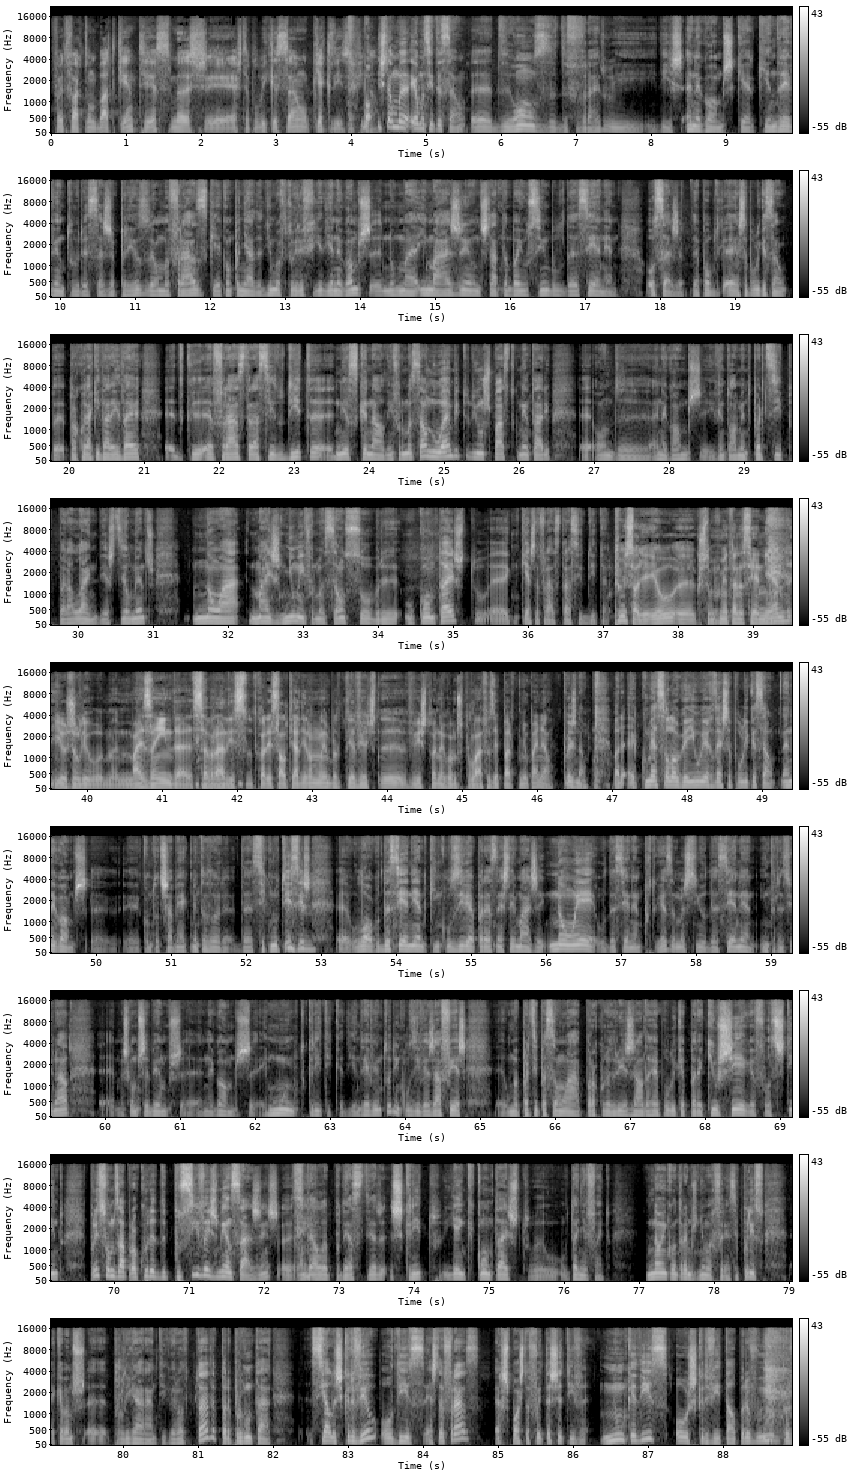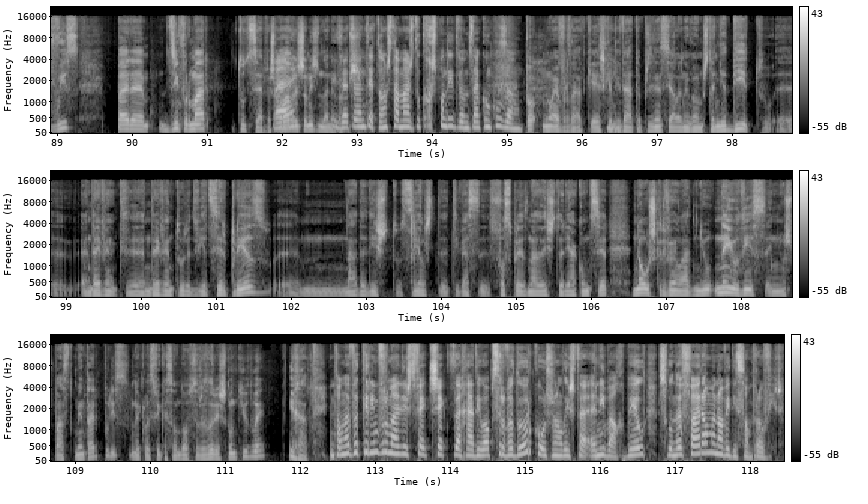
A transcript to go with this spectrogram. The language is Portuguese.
Foi de facto um debate quente esse, mas eh, esta publicação, o que é que diz, afinal? Bom, isto é uma, é uma citação uh, de 11 de fevereiro e, e, diz: Ana Gomes quer que André Ventura seja preso. É uma frase que é acompanhada de uma fotografia de Ana Gomes uh, numa imagem onde está também o símbolo da CNN. Ou seja, publica, esta publicação uh, procura aqui dar a ideia de que a frase terá sido dita nesse canal de informação no âmbito de um espaço documentário onde Ana Gomes eventualmente participe para além destes elementos, não há mais nenhuma informação sobre o contexto em que esta frase terá sido dita. Pois, olha, eu uh, costumo comentar na CNN e o Júlio mais ainda saberá disso de cor e salteado e não me lembro de ter visto, uh, visto Ana Gomes por lá fazer parte de nenhum painel. Pois não. Ora, eh, começa logo aí o erro desta publicação. Ana Gomes, uh, como todos sabem, é comentadora da SIC Notícias. Uhum. o logo da CNN, que inclusive aparece nesta imagem, não é o da CNN portuguesa, mas sim o da CNN internacional. mas como sabemos, Ana Gomes é muito crítica de André Ventura, inclusive já fez eh, uma participação à Procuradoria-Geral da República para que o Chega fosse extinto. Por isso fomos à procura de possíveis mensagens eh, Sim. onde ela pudesse ter escrito e em que contexto eh, o tenha feito não encontramos nenhuma referência. Por isso, acabamos uh, por ligar à antiga eurodeputada para perguntar se ela escreveu ou disse esta frase. A resposta foi taxativa. Nunca disse ou escrevi tal parvoíce para desinformar tudo serve. As palavras Bem, são mesmo da Ana Gomes. Exatamente, então está mais do que respondido. Vamos à conclusão. Bom, não é verdade que a ex-candidata presidencial Ana Gomes tenha dito uh, André, que André Ventura devia de ser preso. Uh, nada disto, se ele tivesse, fosse preso, nada disto estaria a acontecer. Não o escreveu em lado nenhum, nem o disse em nenhum espaço de comentário. Por isso, na classificação do observador, este conteúdo é errado. Então leva carimbo vermelho este fact-check da Rádio Observador com o jornalista Aníbal Rebelo. Segunda-feira, uma nova edição para ouvir.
